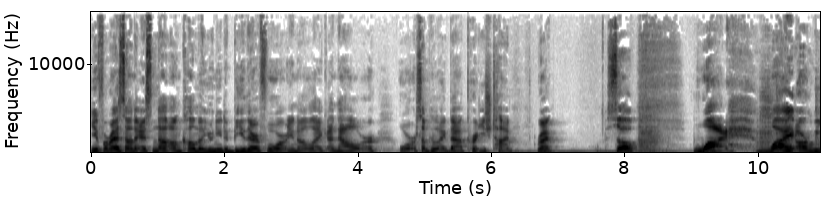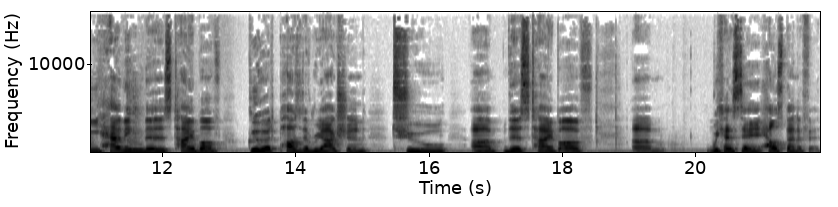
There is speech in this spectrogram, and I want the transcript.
infrared sauna, it's not uncommon. You need to be there for you know like an hour or something like that per each time, right? So why why are we having this type of good positive reaction to um, this type of um, we can say health benefit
